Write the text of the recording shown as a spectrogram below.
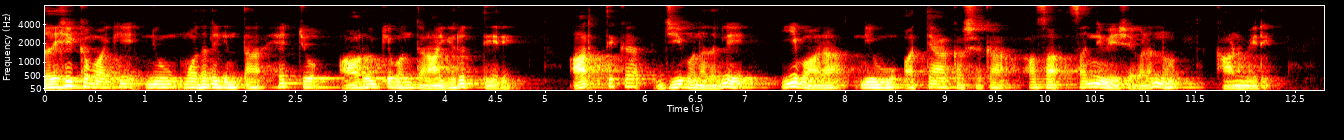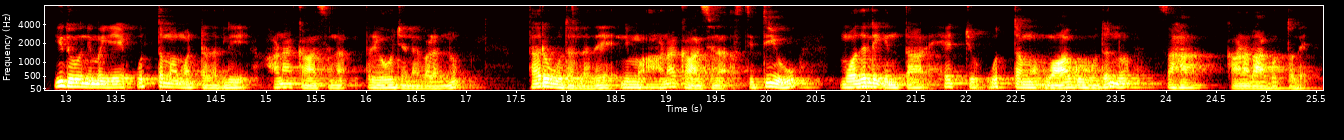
ದೈಹಿಕವಾಗಿ ನೀವು ಮೊದಲಿಗಿಂತ ಹೆಚ್ಚು ಆರೋಗ್ಯವಂತರಾಗಿರುತ್ತೀರಿ. ಆರ್ಥಿಕ ಜೀವನದಲ್ಲಿ ಈ ವಾರ ನೀವು ಅತ್ಯಾಕರ್ಷಕ ಹೊಸ ಸನ್ನಿವೇಶಗಳನ್ನು ಕಾಣುವಿರಿ. ಇದು ನಿಮಗೆ ಉತ್ತಮ ಮಟ್ಟದಲ್ಲಿ ಹಣಕಾಸಿನ ಪ್ರಯೋಜನಗಳನ್ನು ತರುವುದಲ್ಲದೆ ನಿಮ್ಮ ಹಣಕಾಸಿನ ಸ್ಥಿತಿಯು ಮೊದಲಿಗಿಂತ ಹೆಚ್ಚು ಉತ್ತಮವಾಗುವುದನ್ನು ಸಹ ಕಾಣಲಾಗುತ್ತದೆ.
